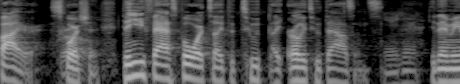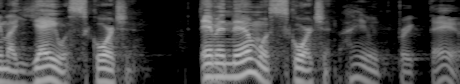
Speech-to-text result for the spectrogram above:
fire, scorching. Then you fast forward to like the two, like early 2000s. Mm-hmm. You know what I mean? Like Ye was scorching. Eminem was scorching. I didn't even break down.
